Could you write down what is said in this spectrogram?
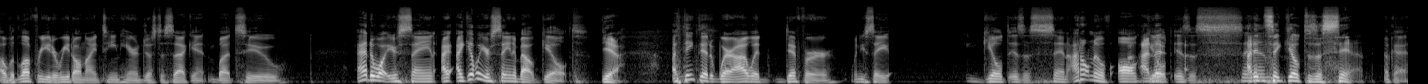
I would love for you to read all 19 here in just a second, but to add to what you're saying, I, I get what you're saying about guilt. Yeah. I think that where I would differ when you say guilt is a sin, I don't know if all I- guilt is a sin. I didn't say guilt is a sin. Okay.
